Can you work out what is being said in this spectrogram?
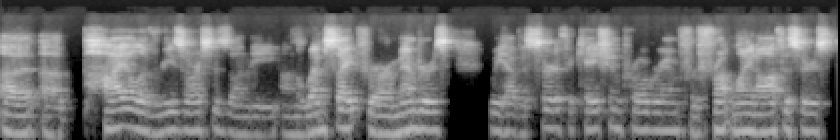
a, a, pile of resources on the on the website for our members. We have a certification program for frontline officers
